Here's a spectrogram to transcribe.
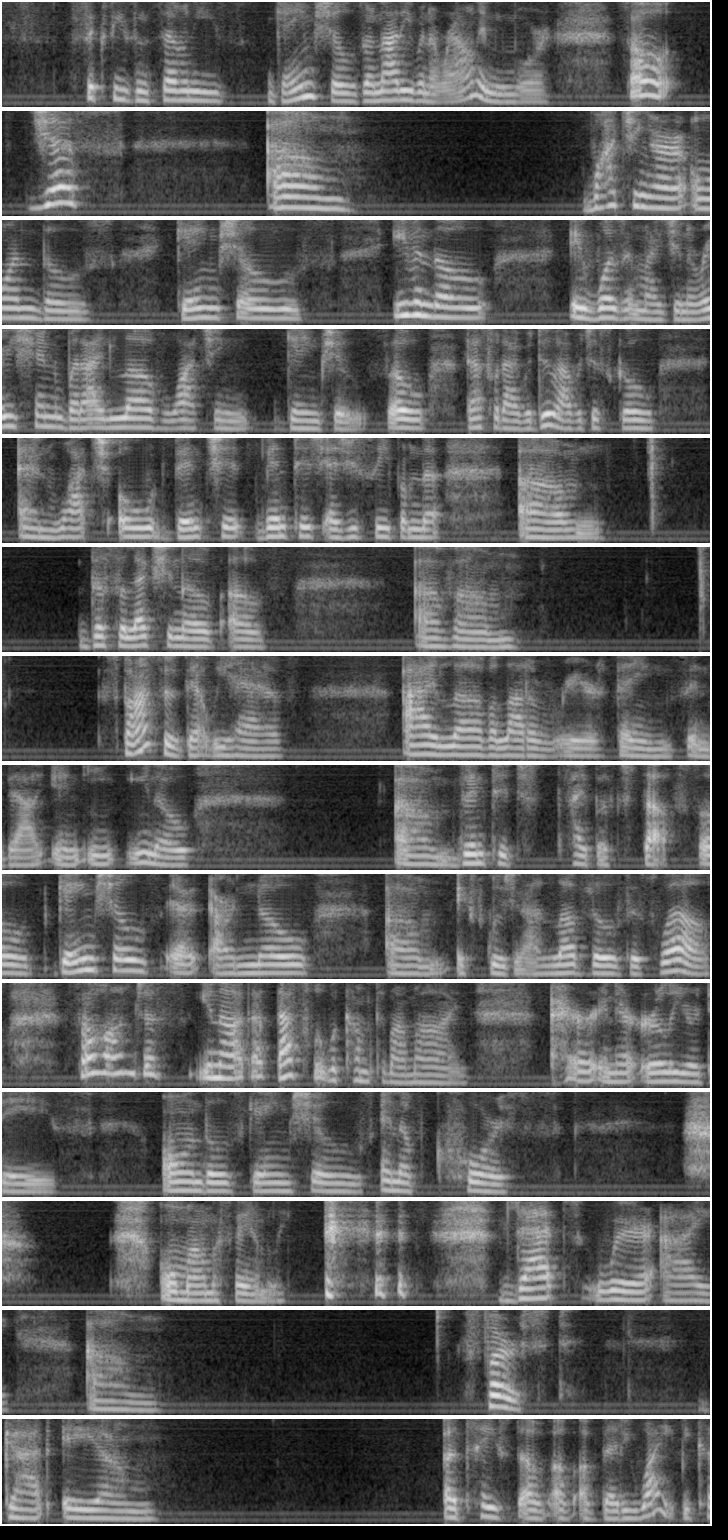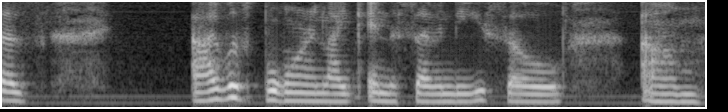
60s and 70s game shows are not even around anymore. So just um, watching her on those game shows, even though it wasn't my generation, but I love watching game shows. So that's what I would do. I would just go and watch old vintage, vintage as you see from the um, the selection of of of um, sponsors that we have. I love a lot of rare things and value and you know um, vintage type of stuff. So game shows are, are no um, exclusion. I love those as well. So I'm just you know that, that's what would come to my mind. Her in her earlier days on those game shows, and of course on Mama's Family. that's where I um, first got a um a taste of, of, of Betty White because I was born like in the 70s, so um,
